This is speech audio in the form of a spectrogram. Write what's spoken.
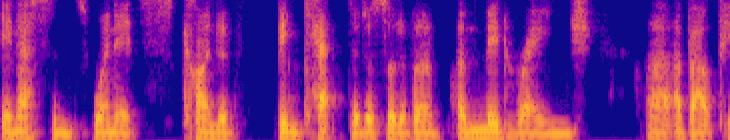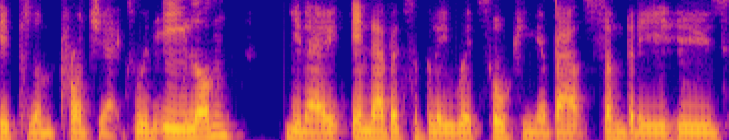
in essence, when it's kind of been kept at a sort of a, a mid range uh, about people and projects. With Elon, you know, inevitably we're talking about somebody who's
